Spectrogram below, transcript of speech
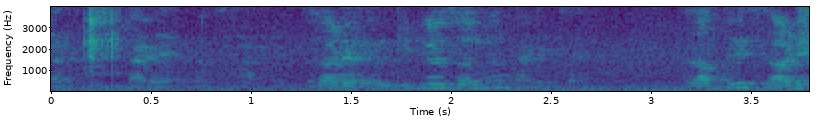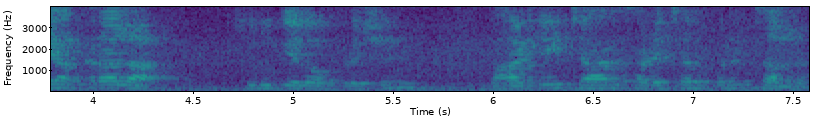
रात्री साडे अकरा वाजता. साडे अकरा. किती वेळ चाललं? साडेचार. रात्री साडे अकराला सुरू केलं ऑपरेशन पहाटे चार साडेचारपर्यंत चाललं.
